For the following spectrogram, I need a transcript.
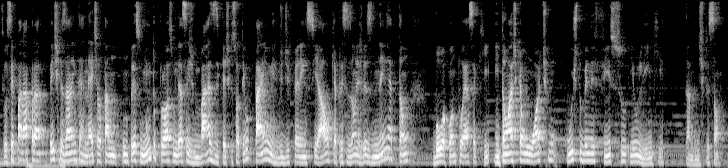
Se você parar para pesquisar na internet, ela está com um preço muito próximo dessas básicas que só tem o timer de diferencial, que a precisão às vezes nem é tão boa quanto essa aqui. Então acho que é um ótimo custo-benefício e o link está na descrição.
